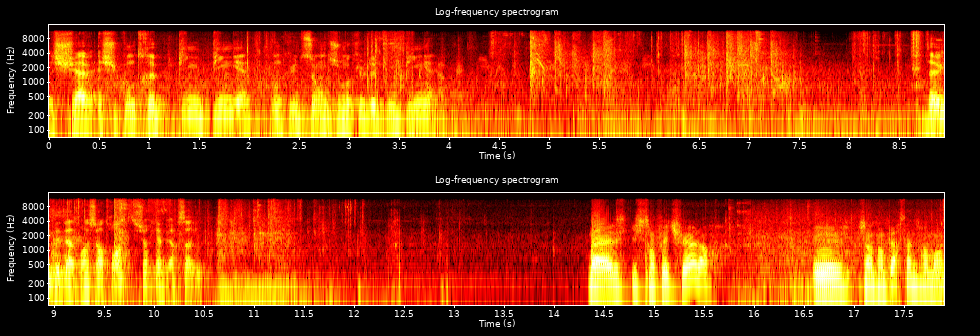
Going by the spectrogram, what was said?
Je suis, contre Ping Ping, donc une seconde, je m'occupe de Ping Ping. T'as vu que t'étais à 3 sur 3 T'es sûr qu'il y a personne? Bah, ils se sont fait tuer alors. Et j'entends personne sur moi.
